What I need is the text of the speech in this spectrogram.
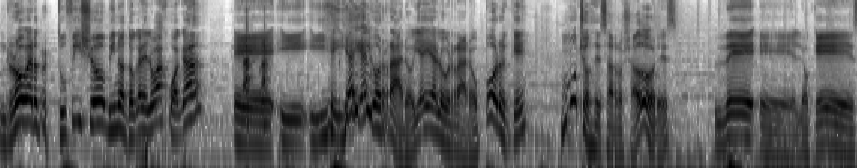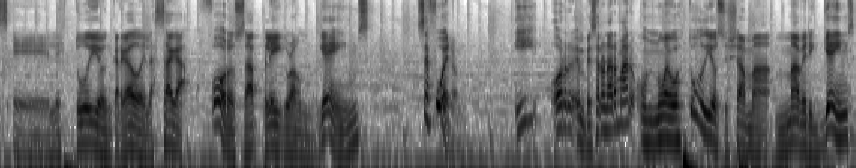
Robert Tufillo vino a tocar el bajo acá. Eh, y, hay algo raro, y hay algo raro. Porque muchos desarrolladores de eh, lo que es el estudio encargado de la saga Forza Playground Games se fueron y empezaron a armar un nuevo estudio, se llama Maverick Games,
